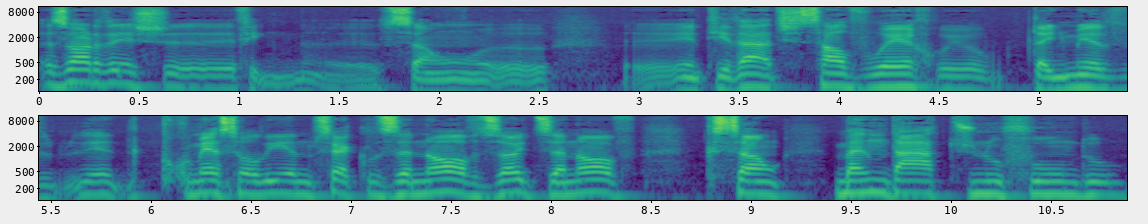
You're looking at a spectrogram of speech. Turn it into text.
As ordens, eh, enfim, eh, são eh, entidades, salvo erro, eu tenho medo, que começam ali no século XIX, XVIII, XIX, que são mandatos, no fundo,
